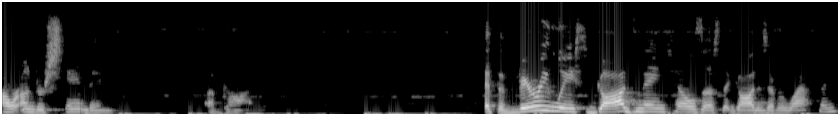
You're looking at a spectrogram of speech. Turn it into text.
our understanding of God. At the very least, God's name tells us that God is everlasting,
